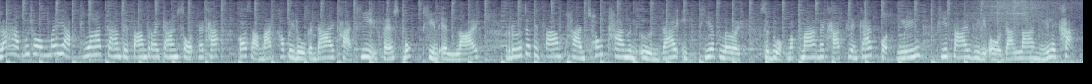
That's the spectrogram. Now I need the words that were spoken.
และหากผู้ชมไม่อยากพลาดการติดตามรายการสดนะคะ ก็สามารถเข้าไปดูกันได้ค่ะที่ Facebook Teen N Live หรือจะติดตามผ่านช่องทางอื่น ๆ ได้อีกเพียบเลย สะดวกมาก ๆ นะคะ เพียงแค่กดลิงก์ที่ใต้วิดีโอด้านล่างนี้เลยค่ะ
